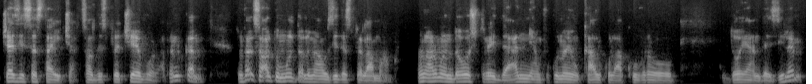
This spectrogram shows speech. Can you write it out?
ce a zis ăsta aici, sau despre ce e vorba. Pentru că, în fel sau altul, multă lume a auzit despre la mama. Până la urmă, în 23 de ani, am făcut noi un calcul acum vreo 2 ani de zile.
